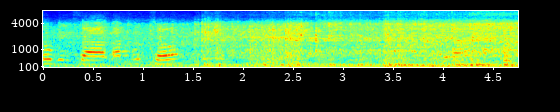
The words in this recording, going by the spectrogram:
tubig sa tambutso. Ayan.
